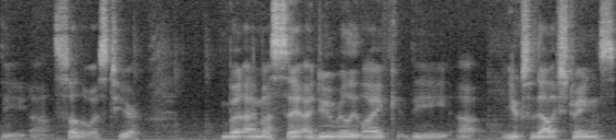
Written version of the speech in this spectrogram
the uh, soloist here. But I must say, I do really like the uh, Alex strings.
